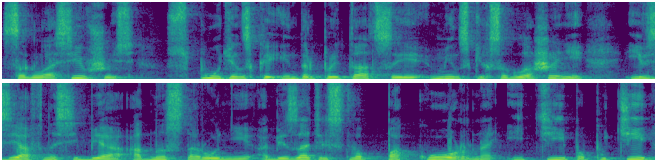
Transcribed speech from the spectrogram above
Согласившись с путинской интерпретацией Минских соглашений и взяв на себя односторонние обязательства покорно идти по пути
